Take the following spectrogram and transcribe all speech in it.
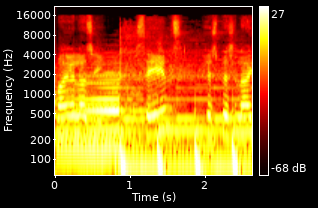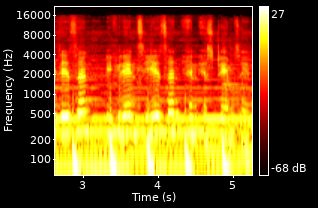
biology cells specialization differentiation and stem cell.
